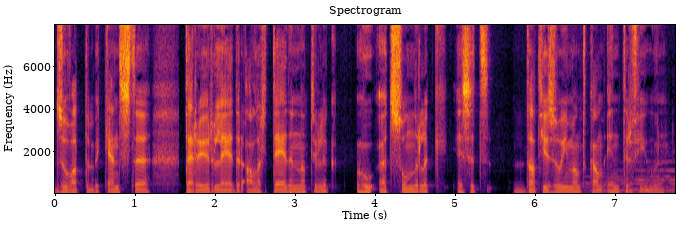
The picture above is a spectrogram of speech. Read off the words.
zowat de bekendste terreurleider aller tijden natuurlijk. Hoe uitzonderlijk is het dat je zo iemand kan interviewen?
